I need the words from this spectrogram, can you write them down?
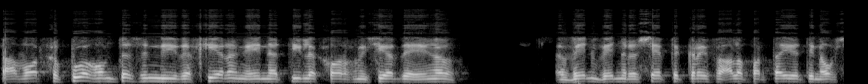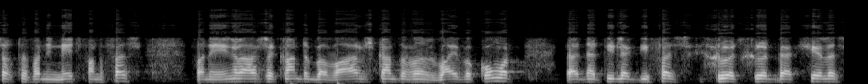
Daar word gepoog om tussen die regering en natuurlik georganiseerde hengel 'n wen-wen resep te kry vir alle partye ten opsigte van die net van vis van die hengelaars se kant en bewaringskant van ons baie bekommerd dat natuurlik die vis groot groot bekgeles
